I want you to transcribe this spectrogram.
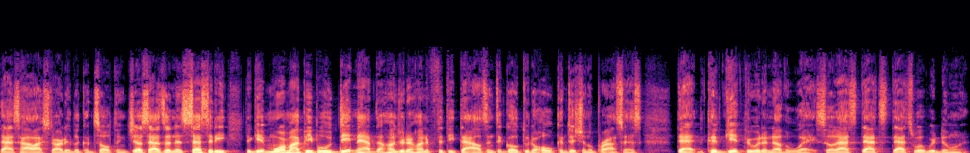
that's how I started the consulting, just as a necessity to get more of my people who didn't have the 100 150,000 to go through the whole conditional process that could get through it another way. So that's that's that's what we're doing.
